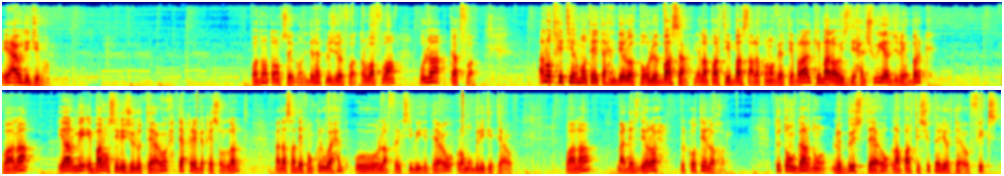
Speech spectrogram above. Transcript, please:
يعاود يجيبهم. pendant 30 secondes يديرها plusieurs fois 3 fois ولا 4 fois un autre étirement تاني تاع نديروه pour le bassin يا la partie basse تاع la colonne vertébrale كيما راهو يزيد يحل شوية رجليه برك. voilà يرمي ي balancer les genoux تاعو حتى قريب يقيسوا الأرض. بعد ça dépend كل واحد و la flexibilité تاعو و la mobilité تاعو. voilà بعد يزيد يروح لل côté الآخر. tout en gardant le buste تاعو la partie supérieure تاعو fixe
